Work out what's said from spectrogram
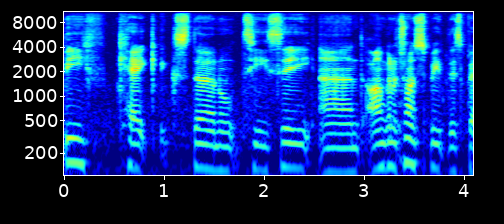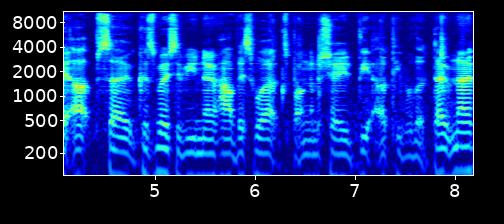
Beefcake external TC and I'm going to try and speed this bit up so because most of you know how this works but I'm going to show the other people that don't know.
